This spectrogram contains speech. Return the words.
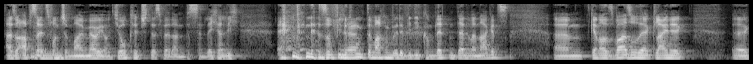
Also abseits mhm. von Jamal Murray und Jokic, das wäre dann ein bisschen lächerlich, wenn er so viele ja. Punkte machen würde wie die kompletten Denver Nuggets. Ähm, genau, das war so der kleine, äh,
